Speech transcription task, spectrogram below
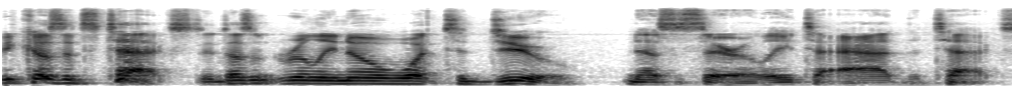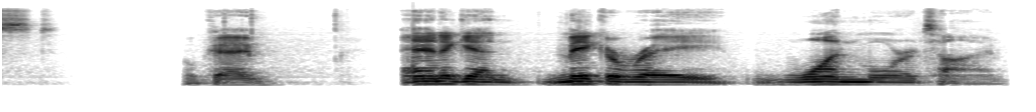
because it's text. It doesn't really know what to do necessarily to add the text. Okay. And again, make array one more time.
